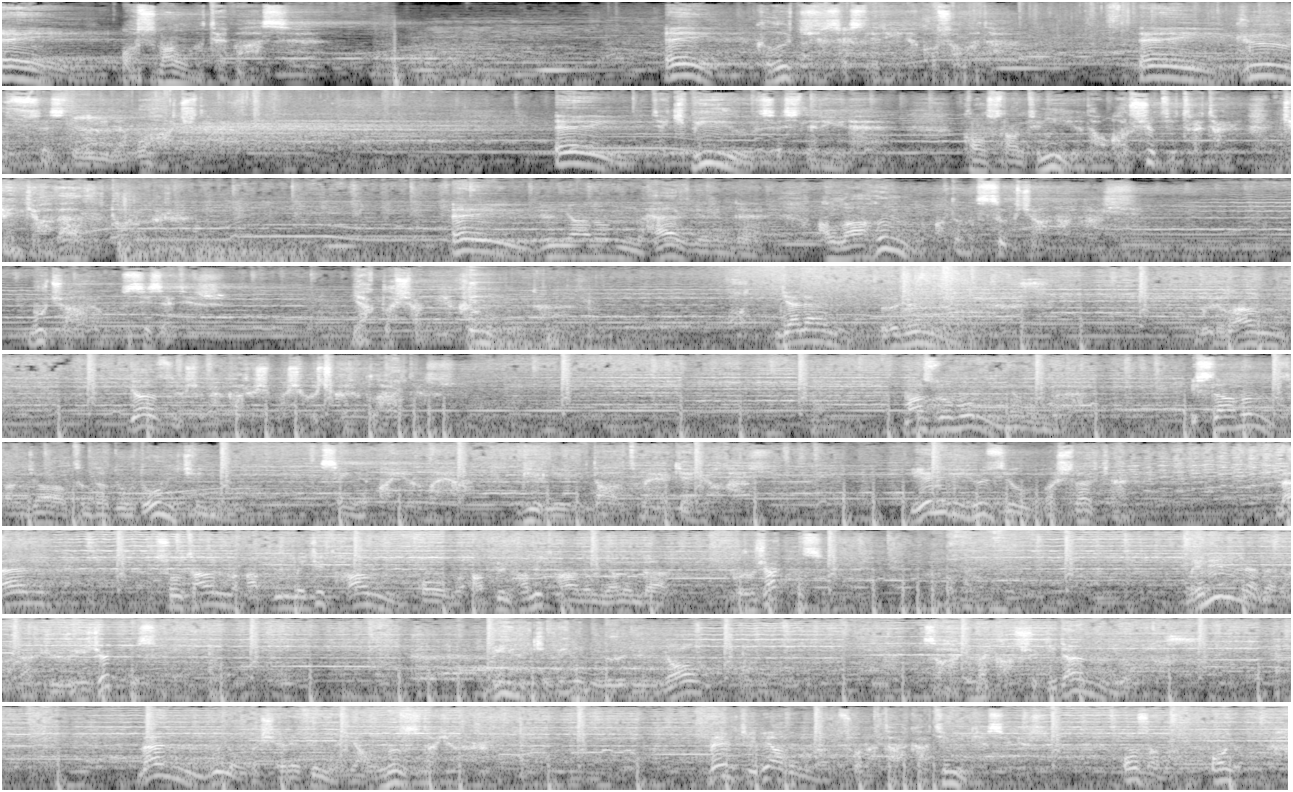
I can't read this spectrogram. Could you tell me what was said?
Ey Osmanlı tebaası! Ey kılıç sesleriyle Kosova'da! Ey gür sesleriyle Mohaç'ta! Ey tekbir sesleriyle Konstantiniyye'de arşı titreten cengaver torunları! Ey dünyanın her yerinde Allah'ın adını sıkça ananlar! Bu çağrım sizedir. Yaklaşan yakındır. Gelen ölümdür. Duyulan gözyaşına karışmış hıçkırıklardır. Mazlumun yanında, İslam'ın sancağı altında durduğun için seni ayırmaya, birliği dağıtmaya geliyorlar. Yeni bir yüzyıl başlarken ben Sultan Abdülmecit Han oğlu Abdülhamit Han'ın yanında duracak mısın? Benimle beraber yürüyecek misin? Bil ki benim yürüdüğüm yol zalime karşı giden yoldur. Ben bu yolda şerefimle yalnız da yürürüm. Belki bir adımdan sonra takatim kesilir. O zaman o yolda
